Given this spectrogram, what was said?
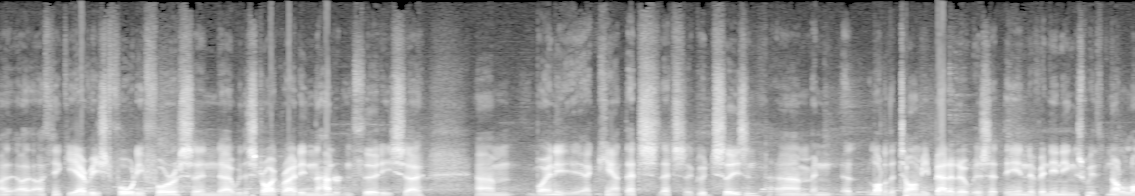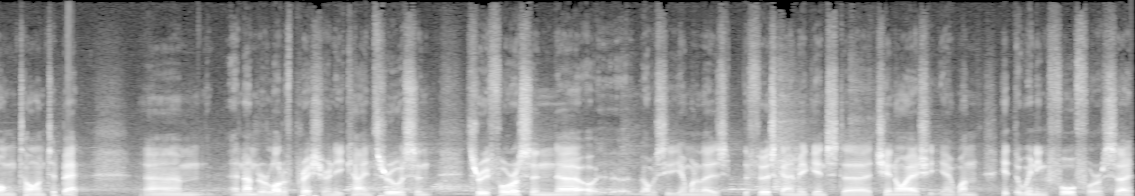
I, I- think he averaged 40 for us, and uh, with a strike rate in the 130. So, um, by any account, that's that's a good season. Um, and a lot of the time he batted it was at the end of an innings with not a long time to bat. Um, and under a lot of pressure, and he came through us and through for us, and uh, obviously, you know, one of those. The first game against uh, Chennai, actually, you know, one hit the winning four for us. So,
